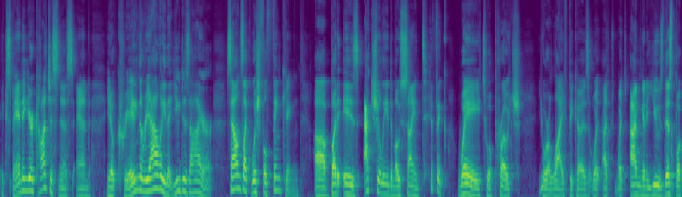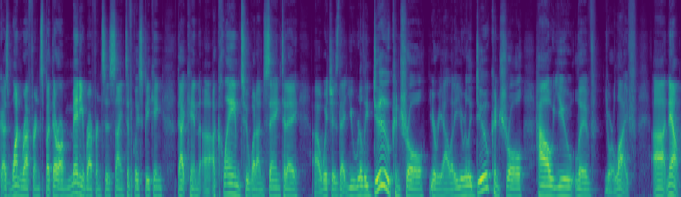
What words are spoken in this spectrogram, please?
expanding your consciousness and, you know, creating the reality that you desire sounds like wishful thinking, uh, but is actually the most scientific way to approach your life because what, I, what I'm going to use this book as one reference, but there are many references, scientifically speaking, that can uh, acclaim to what I'm saying today, uh, which is that you really do control your reality. You really do control how you live your life. Uh, now,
